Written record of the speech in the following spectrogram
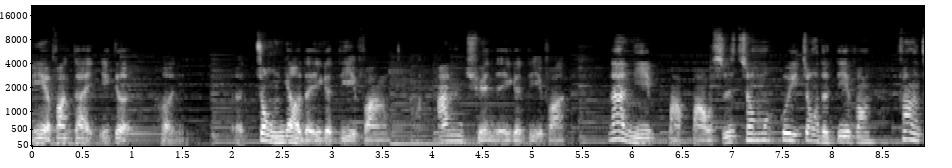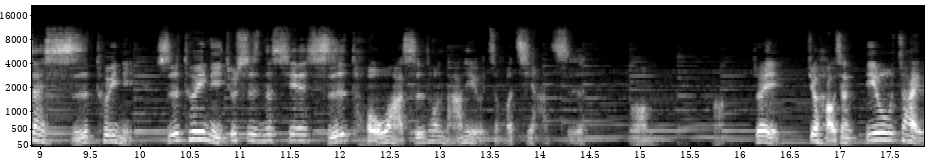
你也放在一个很呃重要的一个地方啊，安全的一个地方。那你把宝石这么贵重的地方放在石堆里，石堆里就是那些石头啊，石头哪里有什么价值啊啊？所以就好像丢在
